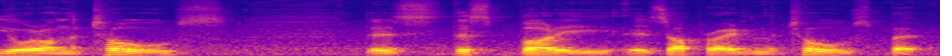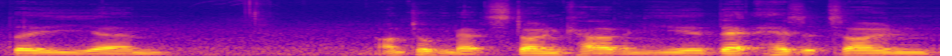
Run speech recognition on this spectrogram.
you're on the tools there's this body is operating the tools but the um, I'm talking about stone carving here that has its own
